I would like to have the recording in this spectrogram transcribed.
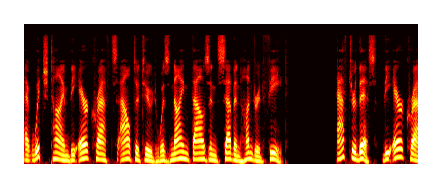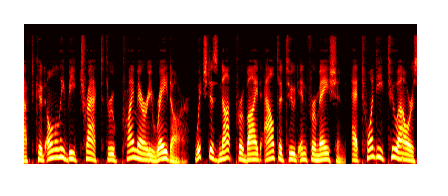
at which time the aircraft's altitude was 9,700 feet. Eat. After this, the aircraft could only be tracked through primary radar, which does not provide altitude information. At 22 hours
